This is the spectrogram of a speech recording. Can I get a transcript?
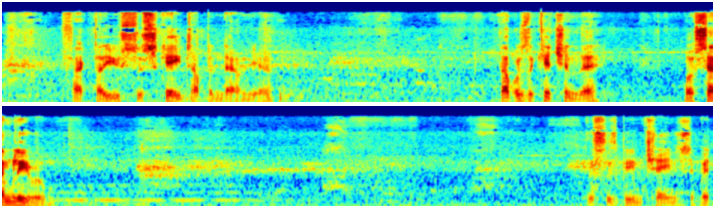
In fact, I used to skate up and down here. That was the kitchen there, or assembly room. This has been changed a bit.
